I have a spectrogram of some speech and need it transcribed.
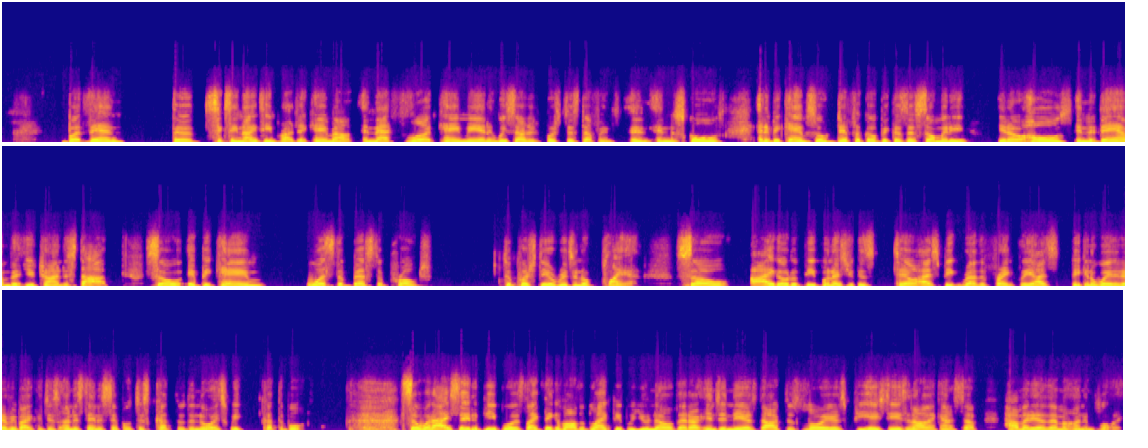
But then the 1619 project came out and that flood came in and we started to push this stuff in, in, in the schools. And it became so difficult because there's so many you know, holes in the dam that you're trying to stop. So it became what's the best approach to push the original plan. So I go to people, and as you can tell, I speak rather frankly. I speak in a way that everybody can just understand. It's simple. Just cut through the noise. We cut the bull. So what I say to people is like, think of all the black people you know that are engineers, doctors, lawyers, PhDs, and all that kind of stuff. How many of them are unemployed?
